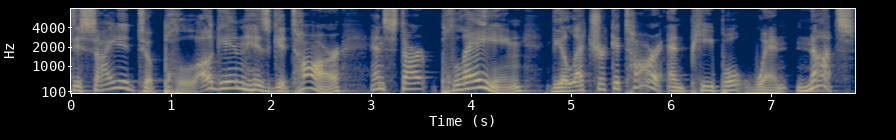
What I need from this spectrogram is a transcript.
decided to plug in his guitar and start playing the electric guitar, and people went nuts.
